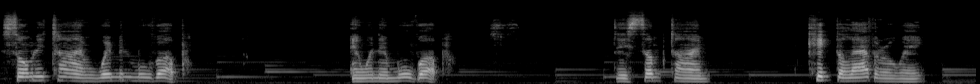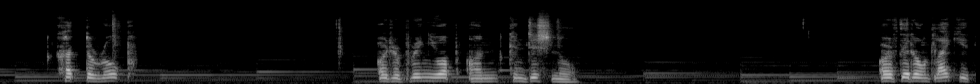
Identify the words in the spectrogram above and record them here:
So many times women move up. And when they move up, they sometimes kick the lather away cut the rope or to bring you up unconditional. Or if they don't like it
